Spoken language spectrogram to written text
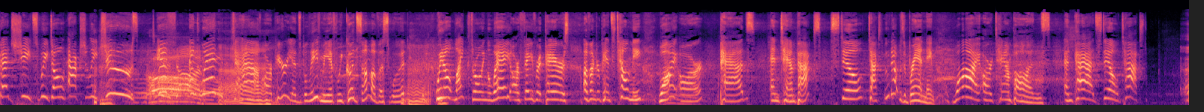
bed sheets, we don't actually choose Oh, if and when to have our periods. Believe me, if we could, some of us would. We don't like throwing away our favorite pairs of underpants. Tell me, why are pads and Tampax still taxed? Ooh, that was a brand name. Why are tampons and pads still taxed?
